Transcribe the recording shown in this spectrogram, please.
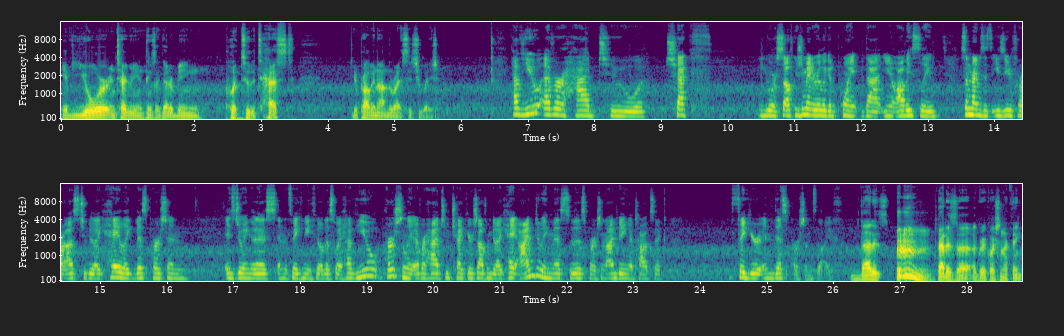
if your integrity and things like that are being put to the test, you're probably not in the right situation. Have you ever had to check yourself? Because you made a really good point that, you know, obviously sometimes it's easier for us to be like, hey, like this person is doing this and it's making me feel this way. Have you personally ever had to check yourself and be like, hey, I'm doing this to this person. I'm being a toxic figure in this person's life? That is that is a, a, great question. I think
